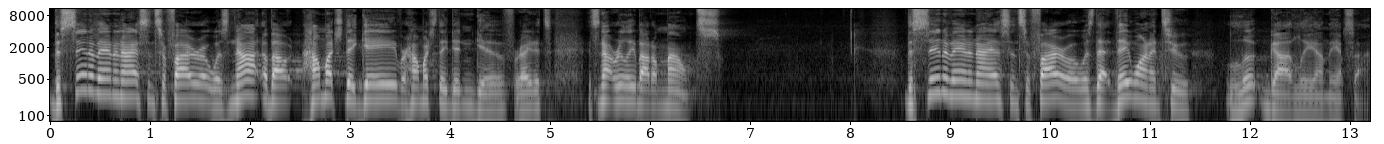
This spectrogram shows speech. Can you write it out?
The sin of Ananias and Sapphira was not about how much they gave or how much they didn't give, right? It's, it's not really about amounts. The sin of Ananias and Sapphira was that they wanted to look godly on the outside.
